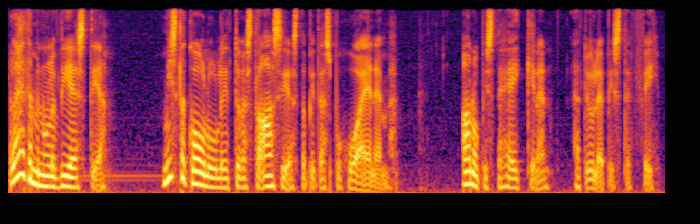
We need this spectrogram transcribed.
Lähetä minulle viestiä. Mistä kouluun liittyvästä asiasta pitäisi puhua enemmän? anu.heikkinen at yle.fi.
